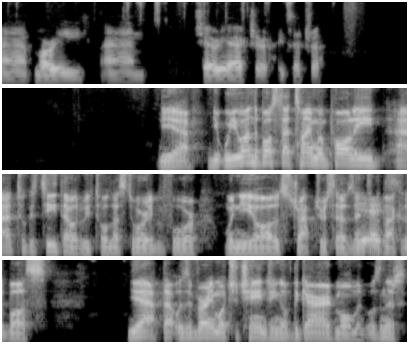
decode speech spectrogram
uh, Murray, um, Sherry Archer, etc. Yeah, were you on the bus that time when Paulie uh, took his teeth out? We've told that story before. When you all strapped yourselves into yes. the back of the bus. Yeah, that was a very much a changing of the guard moment, wasn't it?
